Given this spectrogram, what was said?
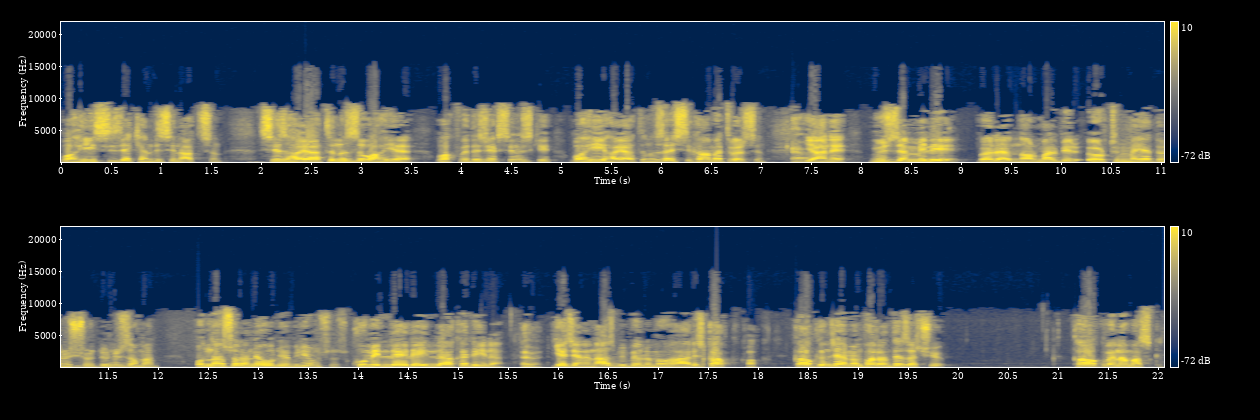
vahiy size kendisini atsın. Siz hayatınızı vahye vakfedeceksiniz ki vahiy hayatınıza istikamet versin. Evet. Yani müzzemmili böyle normal bir örtünmeye dönüştürdüğünüz zaman ondan sonra ne oluyor biliyor musunuz? Kumil leyle illa kalila. Evet. Gecenin az bir bölümü hariç kalk. Kalk. Kalkınca hemen parantez açıyor. Kalk ve namaz kıl.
